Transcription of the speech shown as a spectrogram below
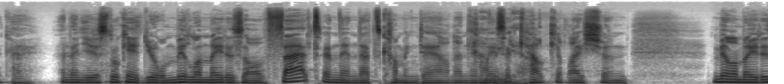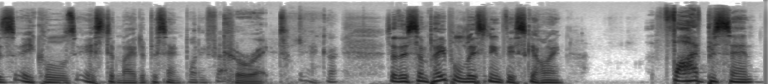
Okay. And then you're just looking at your millimeters of fat, and then that's coming down. And then there's a calculation millimeters equals estimated percent body fat. Correct. Okay. So there's some people listening to this going, 5%,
